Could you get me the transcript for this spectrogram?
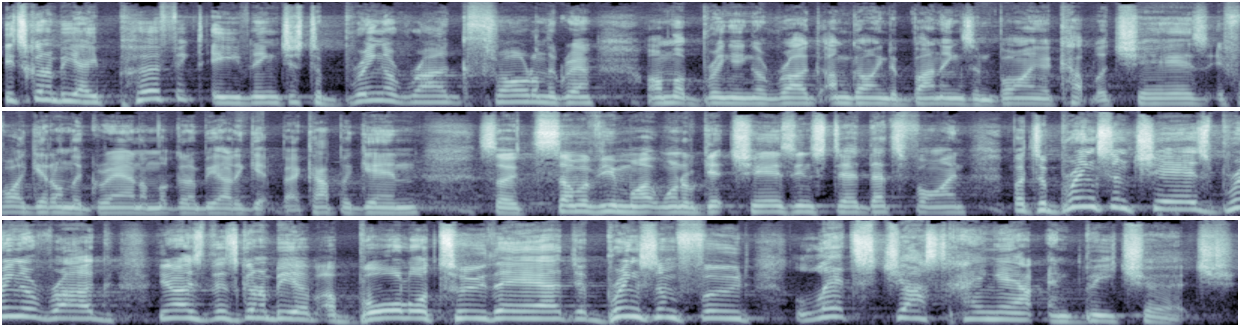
It's going to be a perfect evening just to bring a rug, throw it on the ground. I'm not bringing a rug. I'm going to Bunnings and buying a couple of chairs. If I get on the ground, I'm not going to be able to get back up again. So some of you might want to get chairs instead. That's fine. But to bring some chairs, bring a rug. You know, there's going to be a, ball or two there. Bring some food. Let's just hang out and be church.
